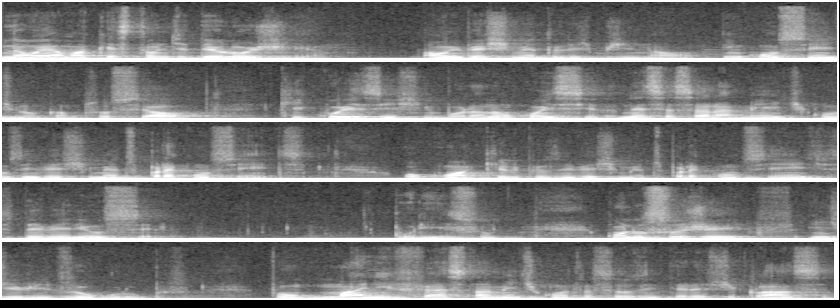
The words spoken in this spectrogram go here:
Não é uma questão de ideologia. Há um investimento libidinal inconsciente no campo social que coexiste, embora não coincida necessariamente com os investimentos pré-conscientes, ou com aquilo que os investimentos pré-conscientes deveriam ser. Por isso, quando os sujeitos, indivíduos ou grupos vão manifestamente contra seus interesses de classe,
